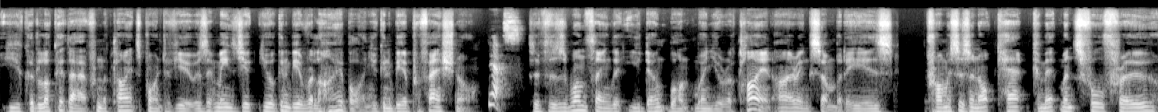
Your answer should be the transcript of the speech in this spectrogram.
you could look at that from the client's point of view is it means you, you're going to be reliable and you're going to be a professional. Yes. So if there's one thing that you don't want when you're a client hiring somebody is promises are not kept, commitments fall through,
